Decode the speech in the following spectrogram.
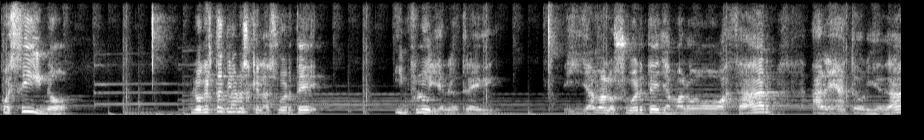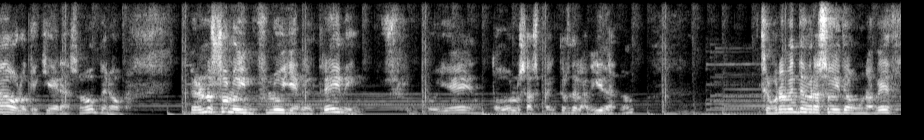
Pues sí y no. Lo que está claro es que la suerte influye en el trading. Y llámalo suerte, llámalo azar, aleatoriedad o lo que quieras, ¿no? Pero, pero no solo influye en el trading, influye en todos los aspectos de la vida, ¿no? Seguramente habrás oído alguna vez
